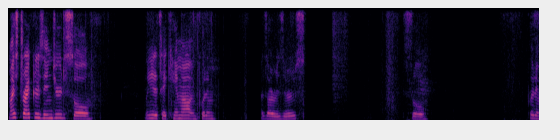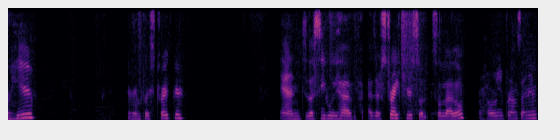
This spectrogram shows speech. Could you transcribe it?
My striker's injured, so we need to take him out and put him as our reserves. So put him here and then play striker. And let's see who we have as our striker, Sol Solado, or how however you pronounce that name.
